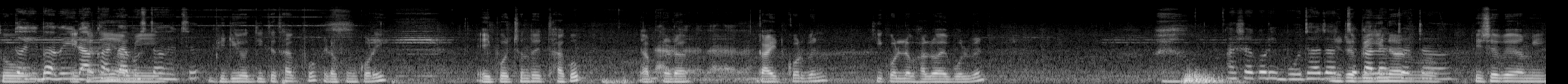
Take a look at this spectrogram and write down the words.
তো এইভাবেই রাখার আমি ব্যবস্থা হয়েছে। ভিডিও দিতে থাকব এরকম করেই। এই পর্যন্তই থাকুক। আপনারা গাইড করবেন কি করলে ভালো হয় বলবেন। আশা করি বোঝা এটা যাচ্ছে বিগিনার হিসেবে আমি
